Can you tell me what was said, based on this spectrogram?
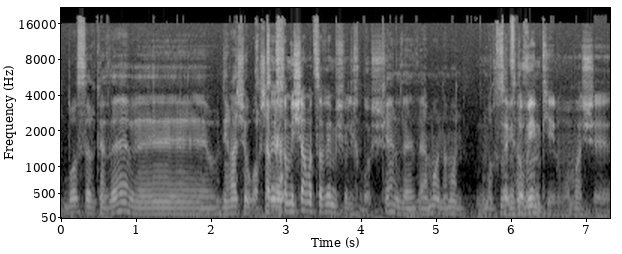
בוסר כזה, והוא נראה שהוא עכשיו... צריך הוא... חמישה מצבים בשביל לכבוש. כן, זה, זה המון, המון. מצבים. טובים, כאילו, ממש... אה,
